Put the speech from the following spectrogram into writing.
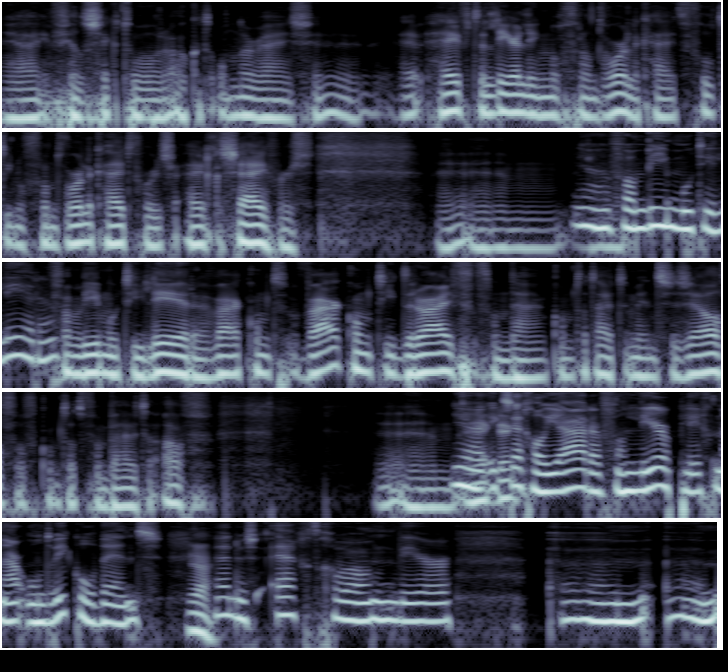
ja, in veel sectoren, ook het onderwijs, hè, he- heeft de leerling nog verantwoordelijkheid? Voelt hij nog verantwoordelijkheid voor zijn eigen cijfers? En, Ja, van wie moet hij leren? van wie moet hij leren? Waar komt, waar komt die drive vandaan? Komt dat uit de mensen zelf of komt dat van buitenaf? Ehm, Ja, ik, denk- zeg al jaren van leerplicht naar ontwikkelwens. Ja. Dus echt gewoon weer ehm, ehm,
